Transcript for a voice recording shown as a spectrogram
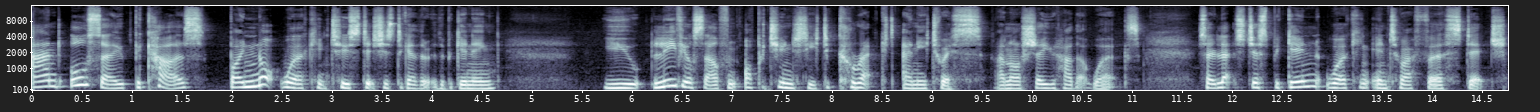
and also because by not working two stitches together at the beginning you leave yourself an opportunity to correct any twists and I'll show you how that works. So let's just begin working into our first stitch.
